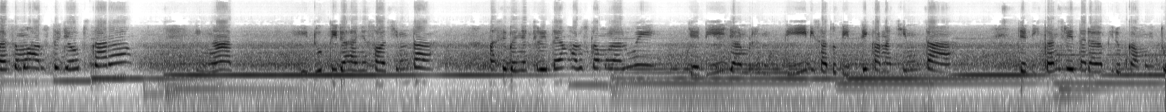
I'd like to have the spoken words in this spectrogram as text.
Nggak semua harus terjawab sekarang. Ingat, hidup tidak hanya soal cinta. Masih banyak cerita yang harus kamu lalui. Jadi jangan berhenti di satu titik karena cinta. Jadikan cerita dalam hidup kamu itu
